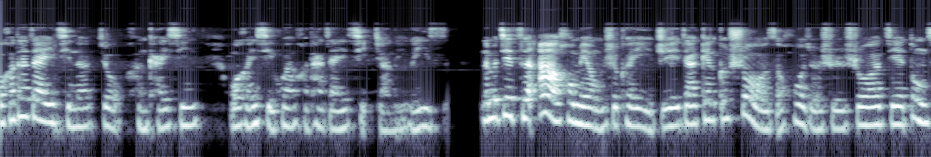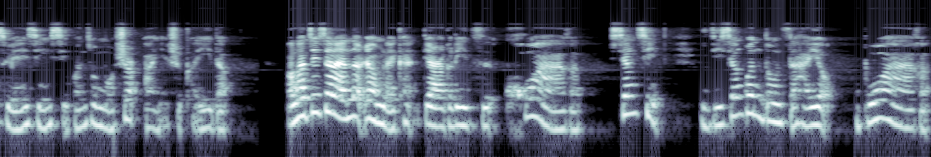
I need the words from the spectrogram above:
我和他在一起呢就很开心。我很喜欢和他在一起这样的一个意思。那么介词 are 后面我们是可以直接加 get 个 shows，或者是说接动词原形喜欢做某事儿啊也是可以的。好了，接下来呢，让我们来看第二个例子 q u a r 相信以及相关的动词还有 b o i r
